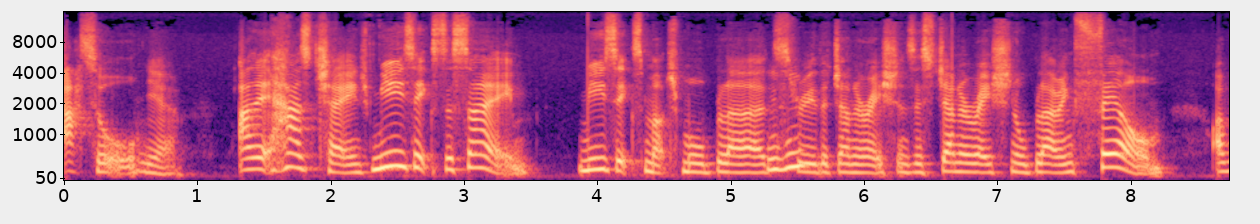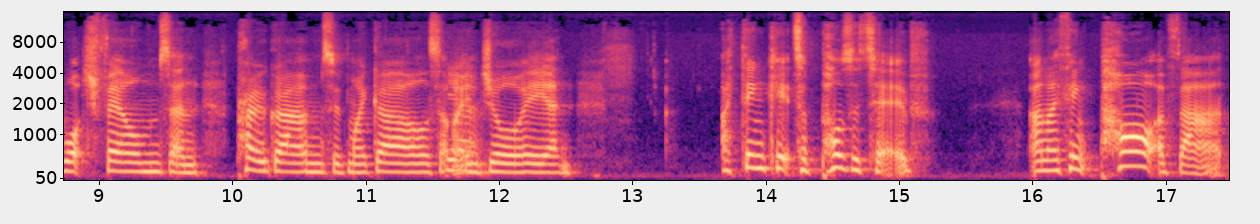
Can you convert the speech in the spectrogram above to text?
at all. Yeah. And it has changed. Music's the same. Music's much more blurred Mm-hmm. through the generations, this generational blurring. Film, I watch films and programs with my girls that I enjoy. And I think it's a positive. And I think part of that,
